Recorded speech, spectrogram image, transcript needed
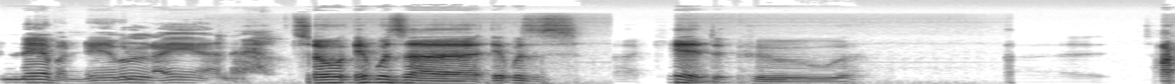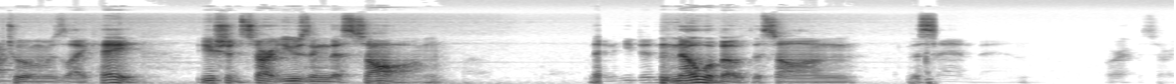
to never, never land. So it was uh it was a kid who uh, talked to him and was like, "Hey, you should start using this song." And he didn't know about the song, "The Sandman." Or sorry,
